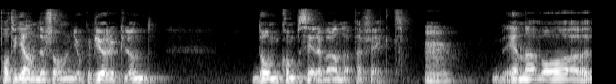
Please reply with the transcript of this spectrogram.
Patrik Andersson, Jocke Björklund. De kompenserar varandra perfekt. Mm. Ena var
